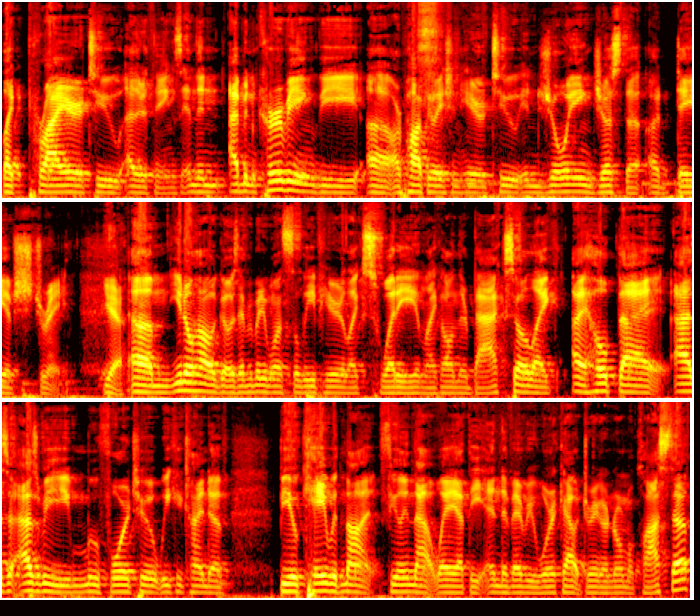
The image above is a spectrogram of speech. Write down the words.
like prior to other things. And then I've been curbing the uh, our population here to enjoying just a, a day of strength. Yeah. Um, you know how it goes. Everybody wants to leave here like sweaty and like on their back. So like I hope that as as we move forward to it, we could kind of be okay with not feeling that way at the end of every workout during our normal class stuff.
